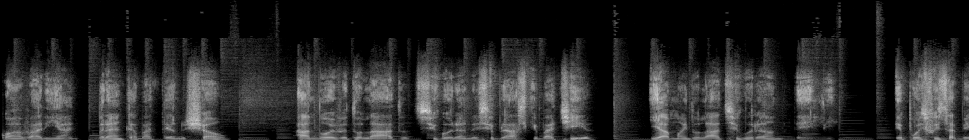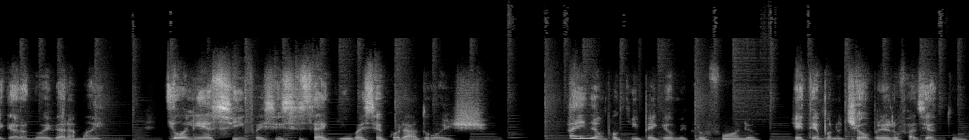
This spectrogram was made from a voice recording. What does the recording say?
com a varinha branca batendo no chão, a noiva do lado segurando esse braço que batia e a mãe do lado segurando ele. Depois fui saber que era noiva e era mãe. Eu olhei assim e falei assim, esse ceguinho vai ser curado hoje. Dei um pouquinho, peguei o microfone, que tempo não tinha obreiro, eu fazia tudo.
